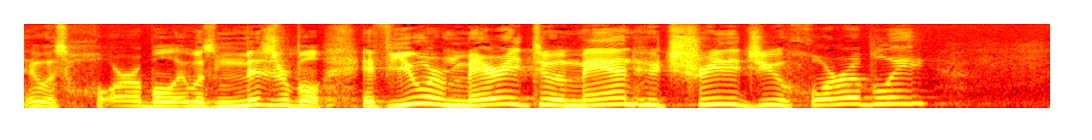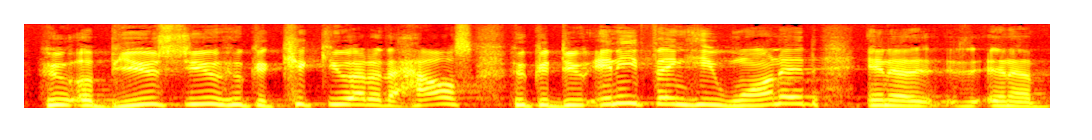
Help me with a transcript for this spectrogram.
It was horrible. It was miserable. If you were married to a man who treated you horribly, who abused you, who could kick you out of the house, who could do anything he wanted in a, in a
